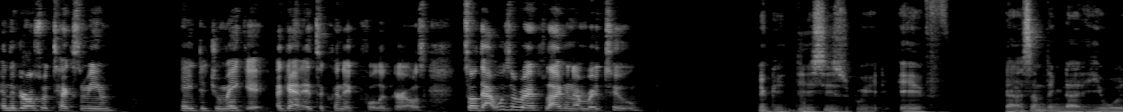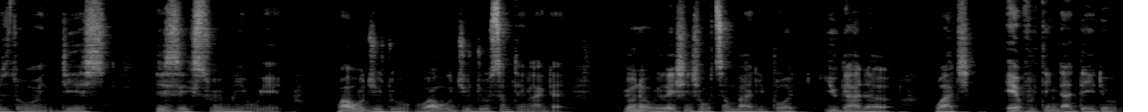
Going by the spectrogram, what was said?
And the girls would text me, Hey, did you make it? Again, it's a clinic full of girls. So that was a red flag number two. Okay, this is weird. If that's something that he was doing this this is extremely weird why would you do why would you do something like that you're in a relationship with somebody but you gotta watch everything that they do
